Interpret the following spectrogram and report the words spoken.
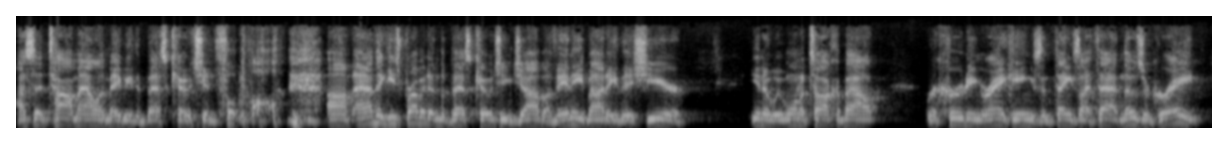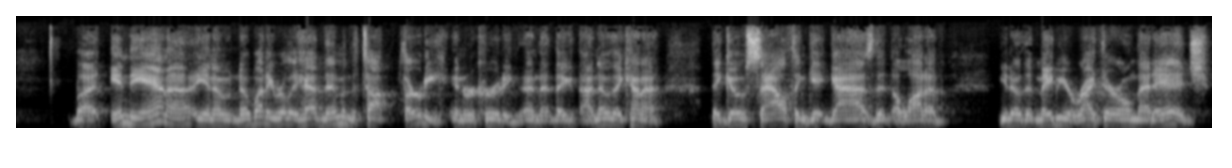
I said Tom Allen may be the best coach in football, um, and I think he's probably done the best coaching job of anybody this year you know, we want to talk about recruiting rankings and things like that, and those are great. But Indiana, you know, nobody really had them in the top 30 in recruiting. And they, I know they kind of, they go south and get guys that a lot of, you know, that maybe you're right there on that edge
